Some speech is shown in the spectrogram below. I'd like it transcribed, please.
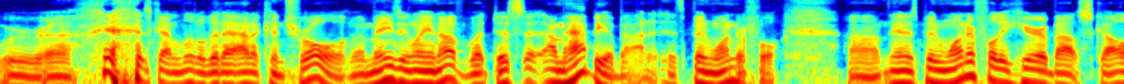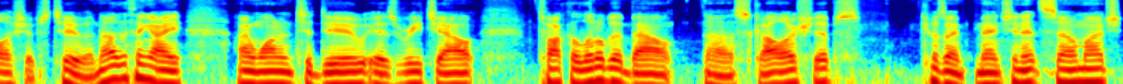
we're uh, it's gotten a little bit out of control, amazingly enough. But this, I'm happy about it. It's been wonderful, um, and it's been wonderful to hear about scholarships too. Another thing I I wanted to do is reach out, talk a little bit about uh, scholarships because I mention it so much,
